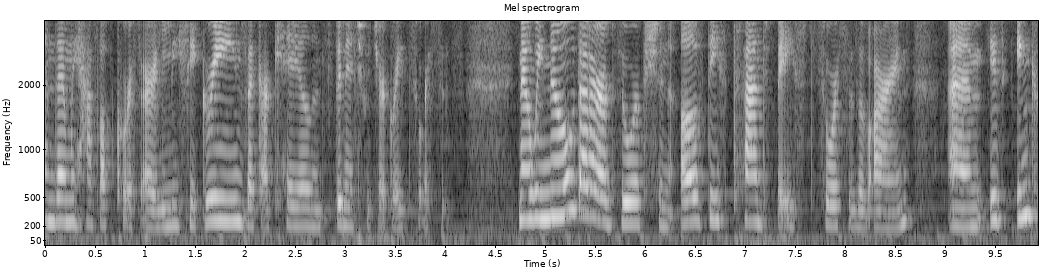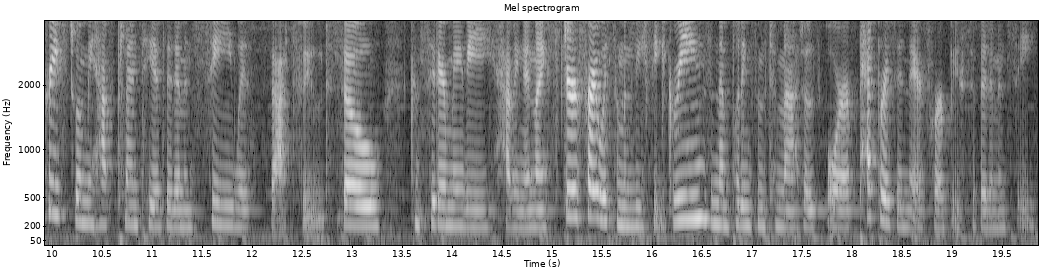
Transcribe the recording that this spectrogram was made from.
and then we have, of course, our leafy greens like our kale and spinach, which are great sources. Now we know that our absorption of these plant-based sources of iron um, is increased when we have plenty of vitamin C with that food. So consider maybe having a nice stir fry with some leafy greens and then putting some tomatoes or peppers in there for a boost of vitamin C.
